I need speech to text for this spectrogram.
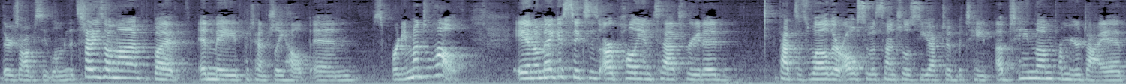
There's obviously limited studies on that, but it may potentially help in supporting mental health. And omega 6s are polyunsaturated fats as well. They're also essential, so you have to obtain obtain them from your diet.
